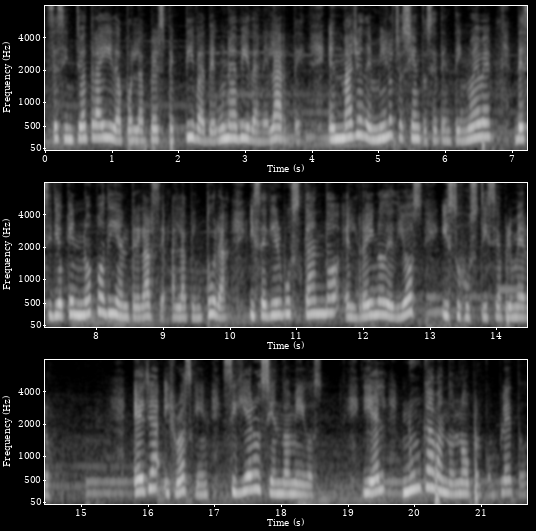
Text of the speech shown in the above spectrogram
se sintió atraída por la perspectiva de una vida en el arte, en mayo de 1879 decidió que no podía entregarse a la pintura y seguir buscando el reino de Dios y su justicia primero. Ella y Ruskin siguieron siendo amigos, y él nunca abandonó por completo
